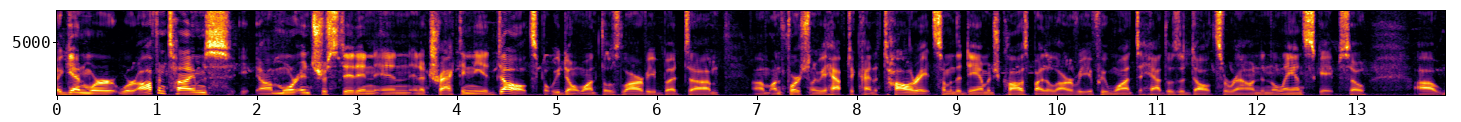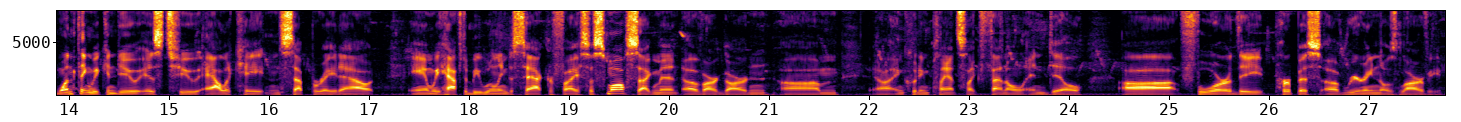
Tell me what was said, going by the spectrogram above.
again, we're, we're oftentimes uh, more interested in, in, in, attracting the adults, but we don't want those larvae. But um, um, unfortunately, we have to kind of tolerate some of the damage caused by the larvae if we want to have those adults around in the landscape. So uh, one thing we can do is to allocate and separate out and we have to be willing to sacrifice a small segment of our garden, um, uh, including plants like fennel and dill, uh, for the purpose of rearing those larvae.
